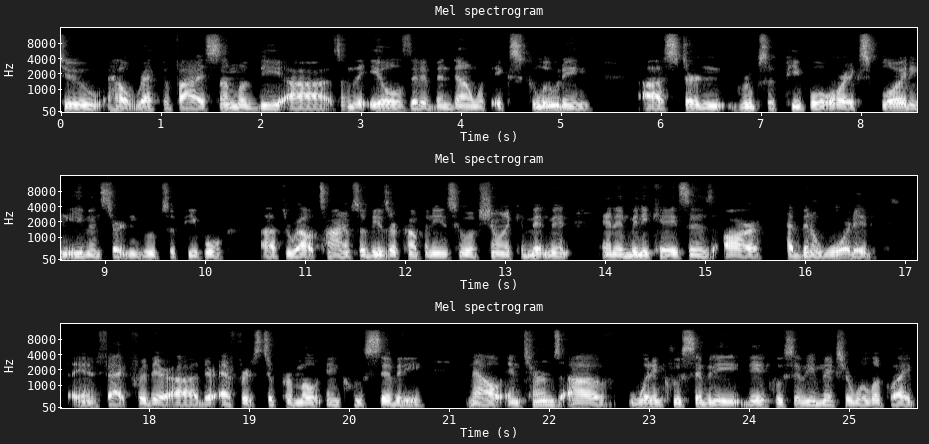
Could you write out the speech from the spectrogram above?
to help rectify some of the uh, some of the ills that have been done with excluding uh, certain groups of people or exploiting even certain groups of people uh, throughout time. So these are companies who have shown a commitment and in many cases are have been awarded, in fact, for their uh, their efforts to promote inclusivity. Now, in terms of what inclusivity, the inclusivity mixer will look like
